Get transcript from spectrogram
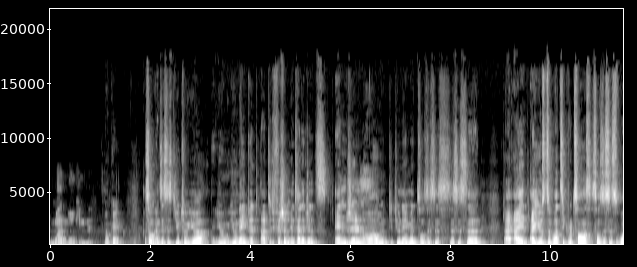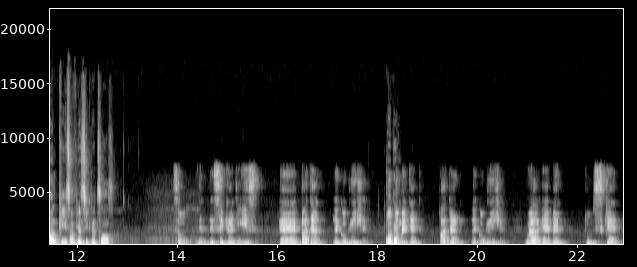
one working day. Okay. So, and this is due to your you you named it artificial intelligence engine, yes. or how did you name it? So this is this is uh, I, I used the word secret sauce, so this is one piece of your secret sauce. So the, the secret is uh, pattern recognition, okay. automated pattern recognition. We are able to scan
